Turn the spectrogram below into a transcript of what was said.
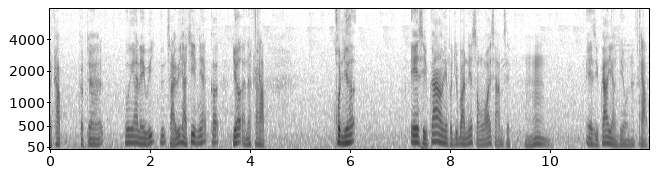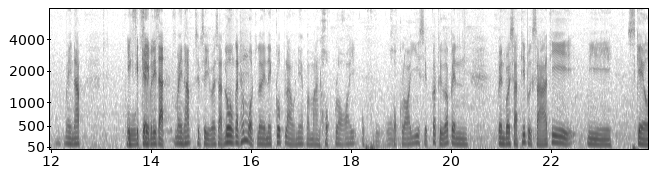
นะครับ เกือบจะพูดง่ายๆในวิสายวิชาชีพเนี้ยก็เยอะนะครับครับคนเยอะ A19 เนี่ยปัจจุบันเนี่ย230อืม A19 อย่างเดียวนะคครัรับไม่นับ อีกภูเก็ต14 บริษัท ไม่นับ 14 บริษัท รวมกันทั้งหมดเลยในกลุ่มเราเนี่ยประมาณ 600โอ้โห620 ก็ถือว่าเป็นเป็นบริษัทที่ปรึกษาที่มีสเกล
